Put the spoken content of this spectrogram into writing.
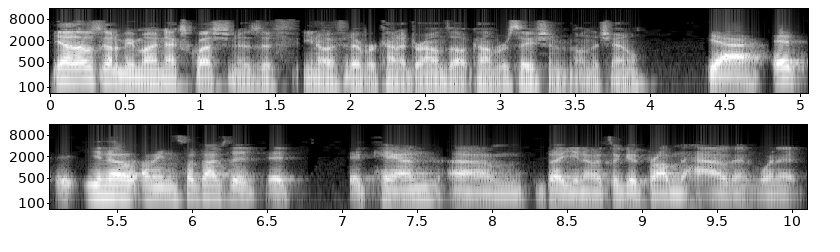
Yeah, that was going to be my next question is if, you know, if it ever kind of drowns out conversation on the channel. Yeah, it, it you know, I mean, sometimes it, it, it can, um, but you know, it's a good problem to have. And when it,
